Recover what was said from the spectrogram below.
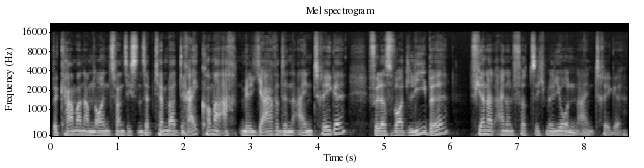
bekam man am 29. September 3,8 Milliarden Einträge. Für das Wort Liebe 441 Millionen Einträge.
